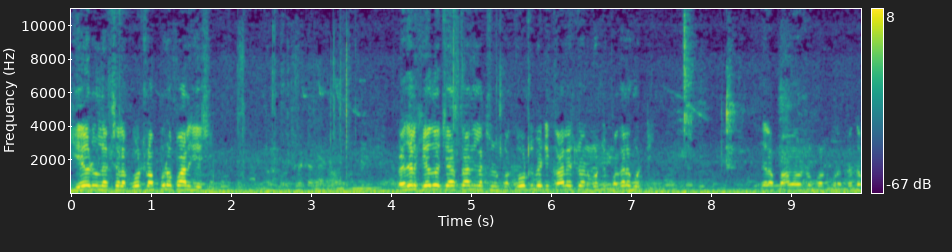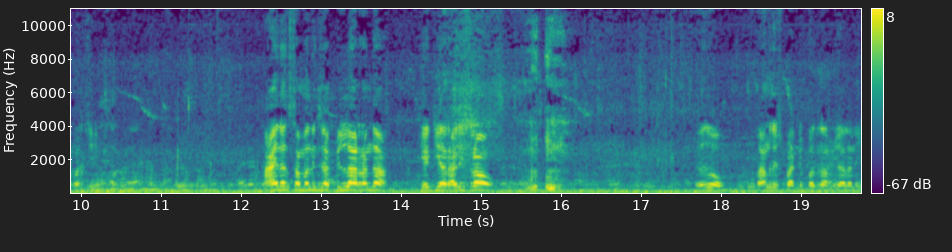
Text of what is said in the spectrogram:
ఏడు లక్షల కోట్ల అప్పుల పాలు చేసి ప్రజలకు ఏదో చేస్తానని లక్ష రూపాయలు కోట్లు పెట్టి కాళేశ్వరాన్ని కొట్టి పగలగొట్టి ఇలా ఫామ్ హౌస్లో పండుకున్న పెద్ద మనిషి. ఆయనకు సంబంధించిన బిల్లా రంగా కేటీఆర్ హరీష్ రావు. ఏదో కాంగ్రెస్ పార్టీని బదనాం చేయాలని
